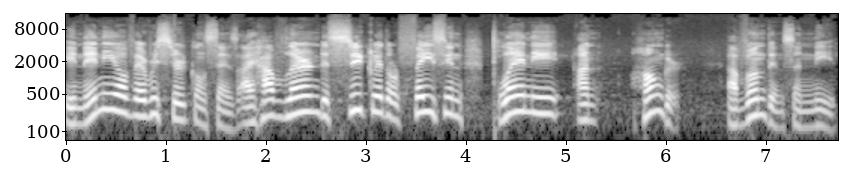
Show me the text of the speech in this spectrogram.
in any of every circumstance. I have learned the secret of facing plenty and hunger, abundance and need.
